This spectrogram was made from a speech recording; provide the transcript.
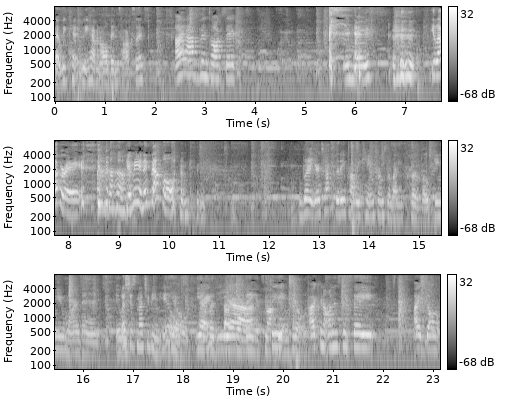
that we can we haven't all been toxic? I have been toxic in ways. Elaborate. Give me an example. I'm kidding. But your toxicity probably came from somebody provoking you more than it That's was just not you being healed. healed. Yeah, right? but that's yeah. the thing. It's not See, being healed. I can honestly say I don't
